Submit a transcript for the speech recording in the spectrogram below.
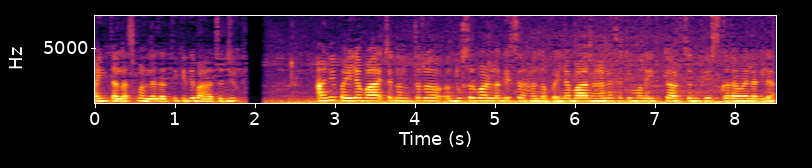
आई त्यालाच म्हणलं जाते की ते बाळाचा जीव आणि पहिल्या बाळाच्या नंतर दुसरं बाळ लगेच राहिलं. पहिल्या बाळ राहण्यासाठी मला इतक्या अडचणी फेस कराव्या लागल्या.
